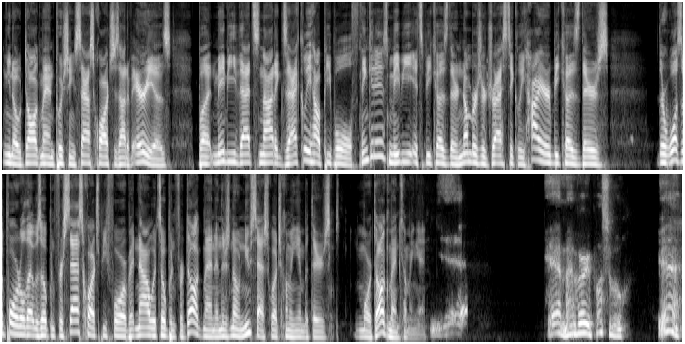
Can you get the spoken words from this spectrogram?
you know dogman pushing sasquatches out of areas but maybe that's not exactly how people think it is. Maybe it's because their numbers are drastically higher because there's there was a portal that was open for sasquatch before but now it's open for dogmen and there's no new sasquatch coming in but there's more dogmen coming in. Yeah, man, very possible. Yeah.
